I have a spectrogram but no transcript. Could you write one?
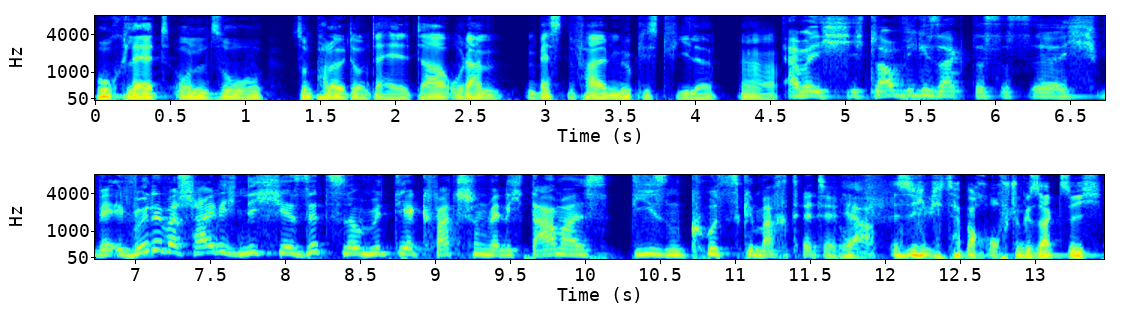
hochlädt und so, so ein paar Leute unterhält da oder im besten Fall möglichst viele. Ja. Aber ich, ich glaube, wie gesagt, das ist, äh, ich, ich, würde wahrscheinlich nicht hier sitzen und mit dir quatschen, wenn ich damals diesen Kuss gemacht hätte. Ja, also ich, ich habe auch oft schon gesagt, so ich,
